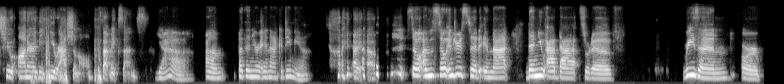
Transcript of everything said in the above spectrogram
to honor the irrational, if that makes sense. Yeah. Um, but then you're in academia. I, I am. so I'm so interested in that. Then you add that sort of reason or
